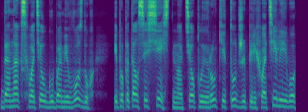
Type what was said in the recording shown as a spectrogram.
Данак схватил губами воздух и попытался сесть, но теплые руки тут же перехватили его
